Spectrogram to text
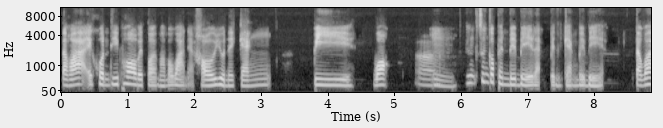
แต่ว่าไอคนที่พ่อไปต่อยมาเมื่อวานเนี่ยเขาอยู่ในแก๊งปีวอกอ่าอืมซึ่งซึ่งก็เป็นเบเบแหละ เป็นแก๊งเบเบอะแต่ว่า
